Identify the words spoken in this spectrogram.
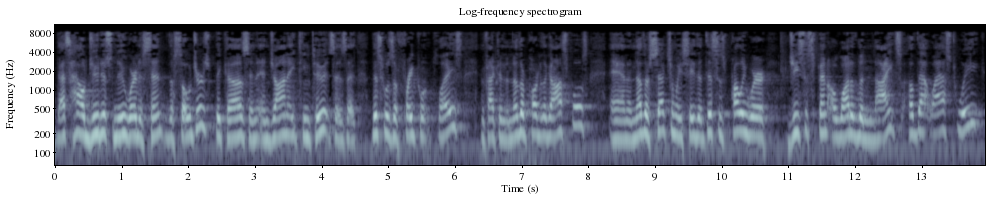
that's how Judas knew where to send the soldiers because in, in John 18:2 it says that this was a frequent place. In fact, in another part of the Gospels and another section we see that this is probably where Jesus spent a lot of the nights of that last week.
